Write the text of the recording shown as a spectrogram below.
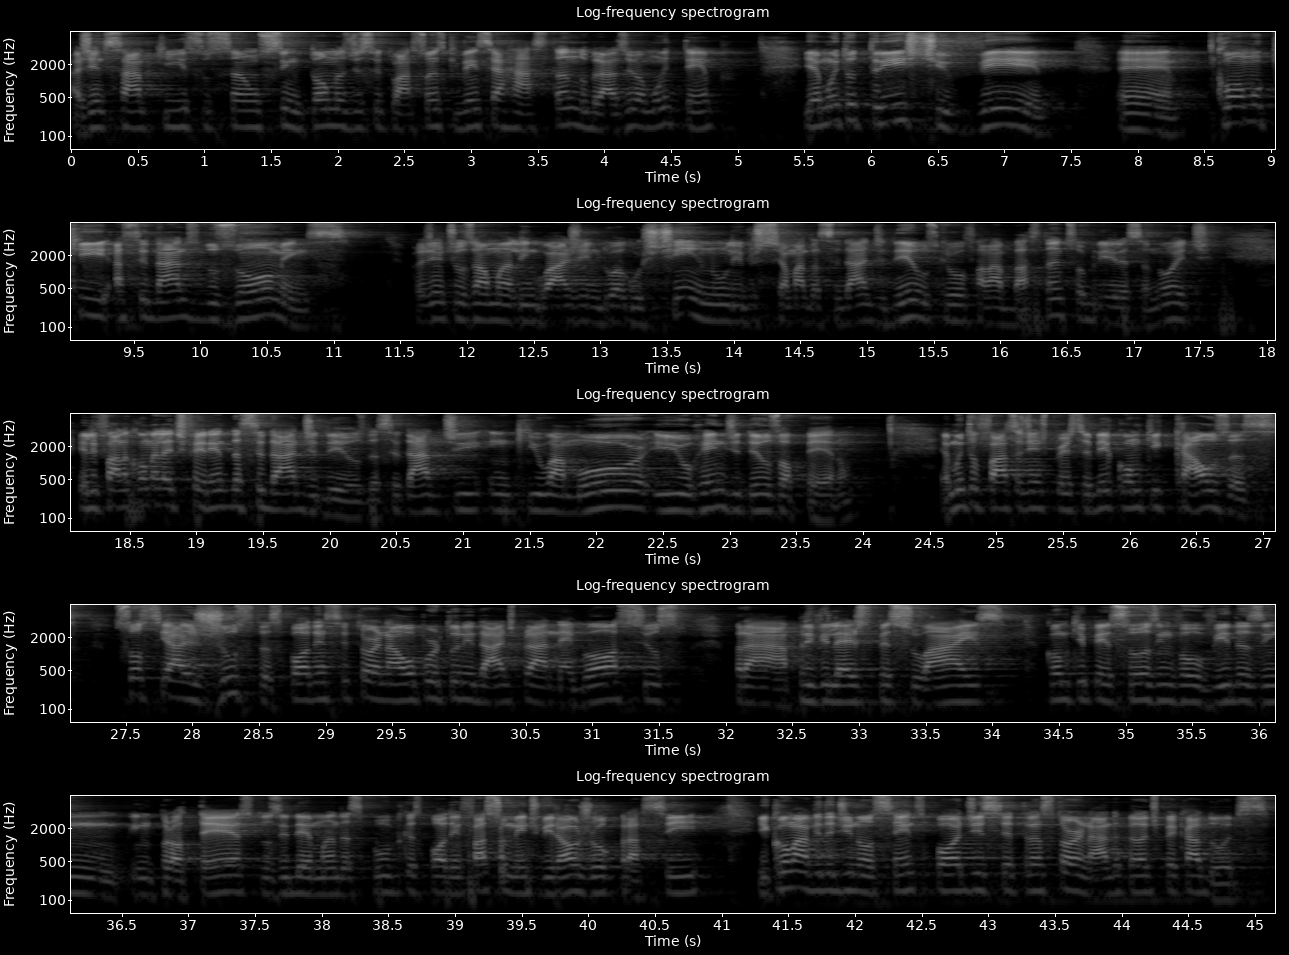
a gente sabe que isso são sintomas de situações que vêm se arrastando no Brasil há muito tempo. E é muito triste ver é, como que as cidades dos homens, para a gente usar uma linguagem do Agostinho, num livro chamado A Cidade de Deus, que eu vou falar bastante sobre ele essa noite, ele fala como ela é diferente da cidade de Deus, da cidade em que o amor e o reino de Deus operam. É muito fácil a gente perceber como que causas sociais justas podem se tornar oportunidade para negócios, para privilégios pessoais, como que pessoas envolvidas em, em, protestos e demandas públicas podem facilmente virar o jogo para si e como a vida de inocentes pode ser transtornada pela de pecadores.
